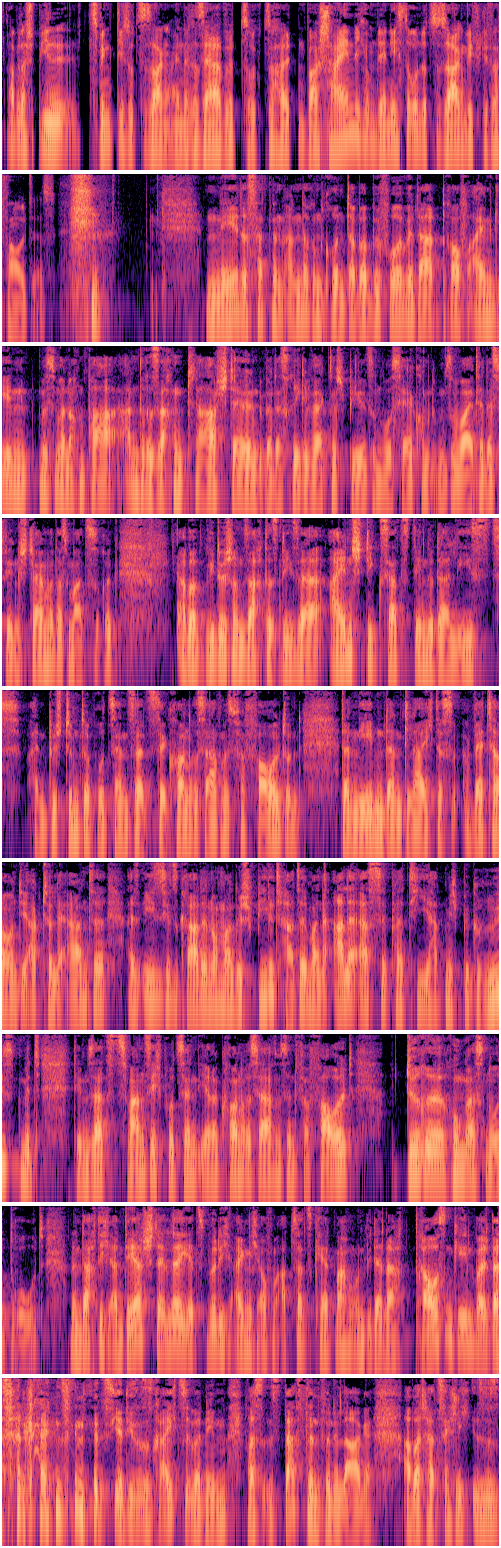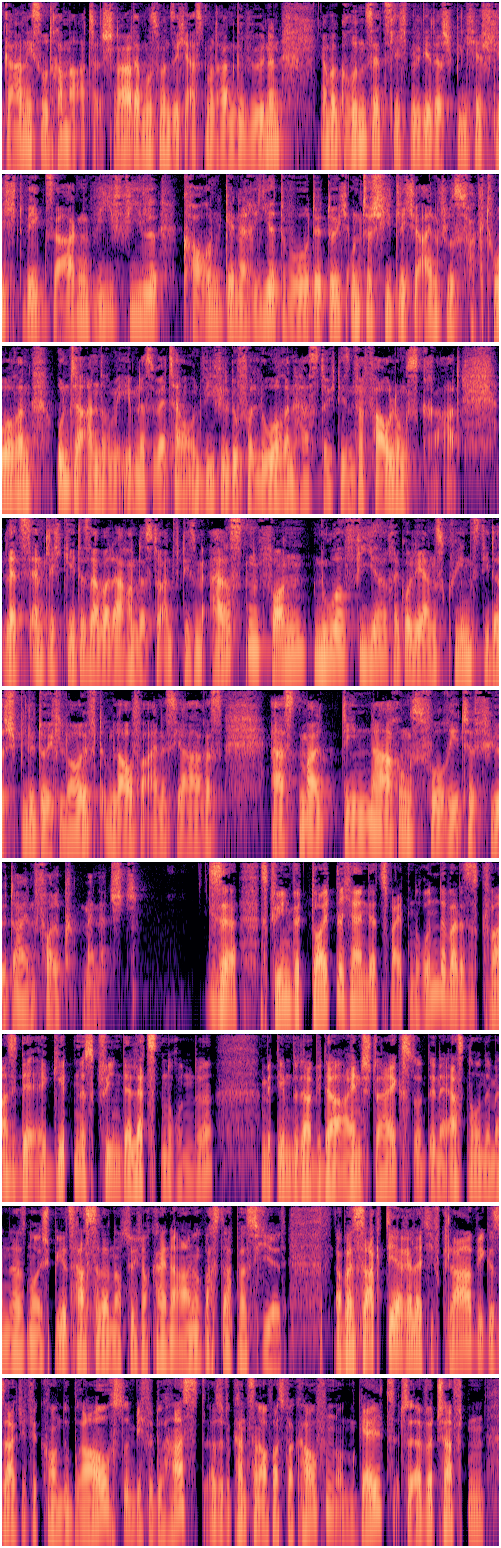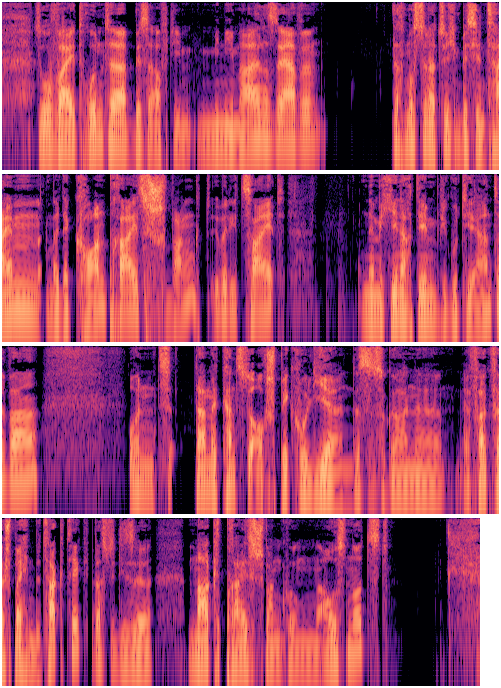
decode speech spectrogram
Aber das Spiel zwingt dich sozusagen eine Reserve zurückzuhalten, wahrscheinlich um der nächste Runde zu sagen, wie viel verfault ist. Nee, das hat einen anderen Grund. Aber bevor wir da drauf eingehen, müssen wir noch ein paar andere Sachen klarstellen über das Regelwerk des Spiels und wo es herkommt und so weiter. Deswegen stellen wir das mal zurück. Aber wie du schon sagtest, dieser Einstiegssatz, den du da liest, ein bestimmter Prozentsatz der Kornreserven ist verfault und daneben dann gleich das Wetter und die aktuelle Ernte. Als ich es jetzt gerade nochmal gespielt hatte, meine allererste Partie hat mich begrüßt mit dem Satz 20 Prozent ihrer Kornreserven sind verfault Dürre, Hungersnot droht. Und dann dachte ich an der Stelle, jetzt würde ich eigentlich auf dem Absatz kehrt machen und wieder nach draußen gehen, weil das hat keinen Sinn, jetzt hier dieses Reich zu übernehmen. Was ist das denn für eine Lage? Aber tatsächlich ist es gar nicht so dramatisch. Ne? Da muss man sich erstmal dran gewöhnen. Aber grundsätzlich will dir das Spiel hier schlichtweg sagen, wie viel Korn generiert wurde durch unterschiedliche Einflussfaktoren, unter anderem eben das Wetter und wie viel du verloren hast durch diesen Verfaulungsgrad. Letztendlich geht es aber darum, dass du an diesem ersten von nur vier regulären regulären Screens, die das Spiel durchläuft im Laufe eines Jahres, erstmal die Nahrungsvorräte für dein Volk managt. Dieser Screen wird deutlicher in der zweiten Runde, weil das ist quasi der Ergebnisscreen der letzten Runde, mit dem du da wieder einsteigst. Und in der ersten Runde, wenn du das neu spielst, hast du dann natürlich noch keine Ahnung, was da passiert. Aber es sagt dir relativ klar, wie gesagt, wie viel Korn du brauchst und wie viel du hast. Also du kannst dann auch was verkaufen, um Geld zu erwirtschaften. So weit runter bis auf die Minimalreserve. Das musst du natürlich ein bisschen timen, weil der Kornpreis schwankt über die Zeit, nämlich je nachdem, wie gut die Ernte war. Und damit kannst du auch spekulieren. Das ist sogar eine erfolgversprechende Taktik, dass du diese Marktpreisschwankungen ausnutzt.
